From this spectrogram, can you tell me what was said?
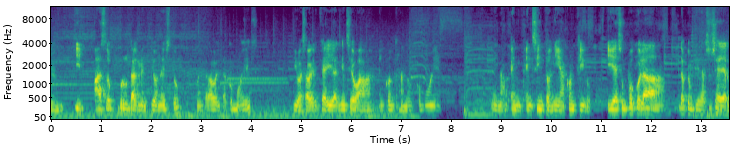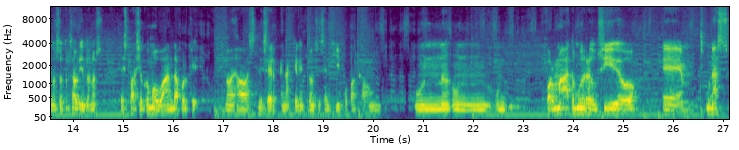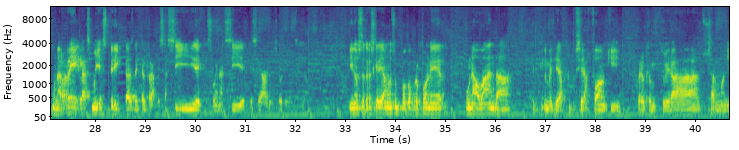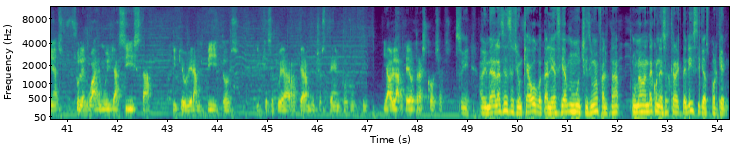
hazlo brutalmente honesto, cuenta la vuelta como es, y vas a ver que ahí alguien se va encontrando como en, sintonía contigo. Y es un poco la, lo que empieza a suceder, nosotros abriéndonos espacio como banda, porque no dejaba de ser en aquel entonces el hip hop acá un, un, formato muy reducido, eh, unas, unas reglas muy estrictas de que el rap es así, de que suena así, de que se habla sobre. Y nosotros queríamos un poco proponer una banda que le metiera, que pusiera funky, pero que tuviera sus armonías, su lenguaje muy jazzista y que hubieran pitos y que se pudiera rapear a muchos tempos, en fin, y hablar de otras cosas. Sí, a mí me da la sensación que a Bogotá le hacía muchísima falta una banda con esas características, porque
